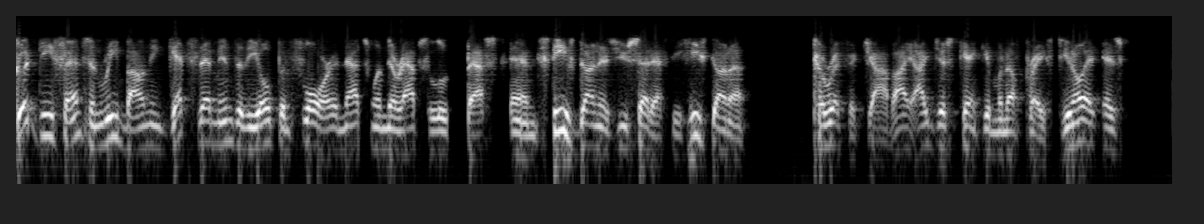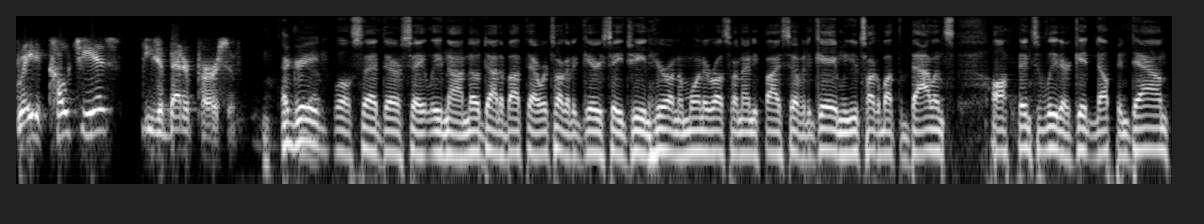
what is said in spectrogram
good defense and rebounding gets them into the open floor, and that's when they're absolute best. And Steve's done, as you said, FD, he's done a terrific job. I, I just can't give him enough praise. You know, as great a coach he is, he's a better person. Agreed. Yeah, well said there, Saintly. No, no doubt about that. We're talking to Garry St. Jean here on the morning Russ on 95.7 the game. And you talk about the balance offensively, they're getting up and down.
